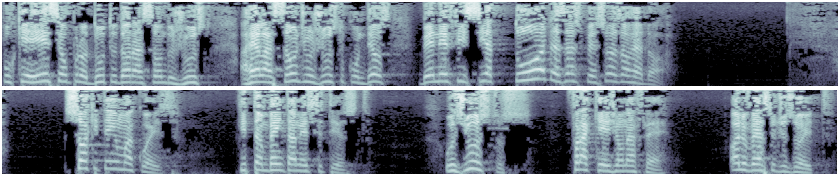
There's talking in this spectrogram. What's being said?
Porque esse é o produto da oração do justo. A relação de um justo com Deus beneficia todas as pessoas ao redor. Só que tem uma coisa, que também está nesse texto. Os justos fraquejam na fé. Olha o verso 18.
